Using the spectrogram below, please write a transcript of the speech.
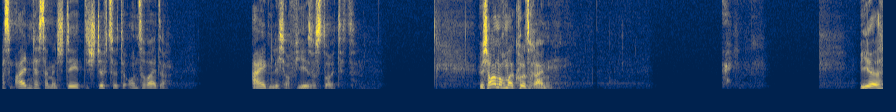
was im Alten Testament steht, die Stiftshütte und so weiter, eigentlich auf Jesus deutet. Wir schauen noch mal kurz rein. Wir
